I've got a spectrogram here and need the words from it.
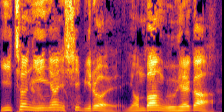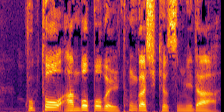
2002년 11월 연방의회가 국토안보법을 통과시켰습니다.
